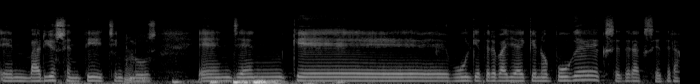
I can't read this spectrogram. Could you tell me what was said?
en diversos sentits, inclús mm -hmm. en gent que vulgui treballar i que no pugui, etc etc.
